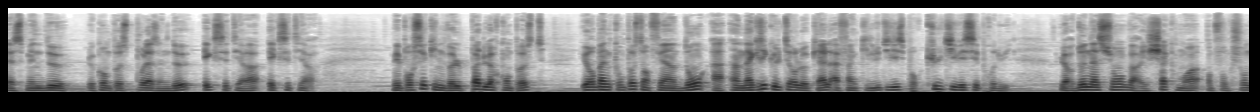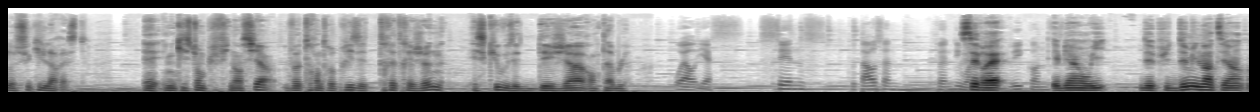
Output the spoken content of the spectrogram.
la semaine 2 le compost pour la zone 2, etc., etc. Mais pour ceux qui ne veulent pas de leur compost, Urban Compost en fait un don à un agriculteur local afin qu'il l'utilise pour cultiver ses produits. Leur donation varie chaque mois en fonction de ce qu'il leur reste. Et une question plus financière, votre entreprise est très très jeune, est-ce que vous êtes déjà rentable? C'est vrai, eh bien oui, depuis 2021,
